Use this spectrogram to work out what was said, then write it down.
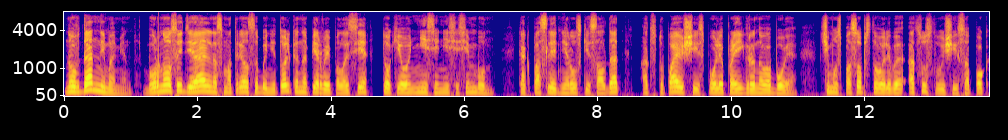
Но в данный момент Бурнос идеально смотрелся бы не только на первой полосе Токио Ниси-Ниси Симбун, как последний русский солдат, отступающий из поля проигранного боя, чему способствовали бы отсутствующий сапог,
